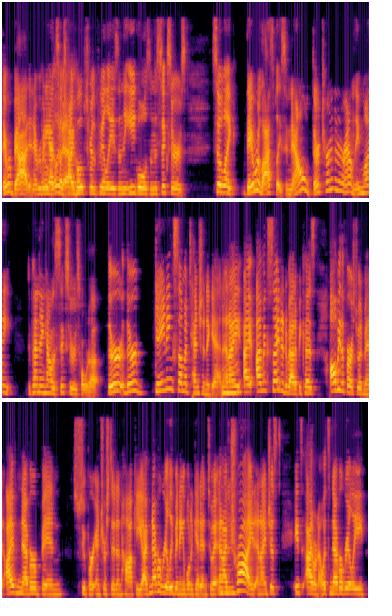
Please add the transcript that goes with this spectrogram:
they were bad and everybody had really such bad. high hopes for the Phillies and the Eagles and the Sixers. So like they were last place and now they're turning it around. They might, depending how the Sixers hold up. They're they're gaining some attention again, and Mhm. I, I I'm excited about it because I'll be the first to admit I've never been super interested in hockey. I've never really been able to get into it, and I've Mhm. tried, and I just it's I don't know, it's never really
